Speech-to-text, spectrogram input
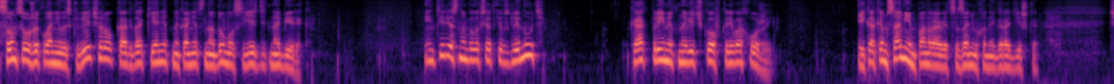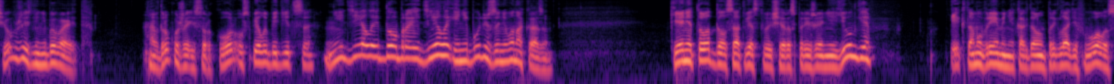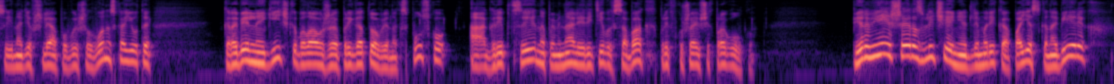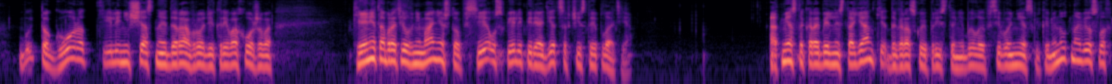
Солнце уже клонилось к вечеру, когда Кеннет наконец надумал съездить на берег. Интересно было все-таки взглянуть, как примет новичков кривохожий, и как им самим понравится занюханный городишко. Чего в жизни не бывает. А вдруг уже и Суркор успел убедиться? Не делай доброе дело, и не будешь за него наказан. Кеннет отдал соответствующее распоряжение Юнге, и к тому времени, когда он, пригладив волосы и надев шляпу, вышел вон из каюты, корабельная гичка была уже приготовлена к спуску, а гребцы напоминали ретивых собак, предвкушающих прогулку. Первейшее развлечение для моряка — поездка на берег, будь то город или несчастная дыра вроде Кривохожего. Кеннет обратил внимание, что все успели переодеться в чистые платья. От места корабельной стоянки до городской пристани было всего несколько минут на веслах.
